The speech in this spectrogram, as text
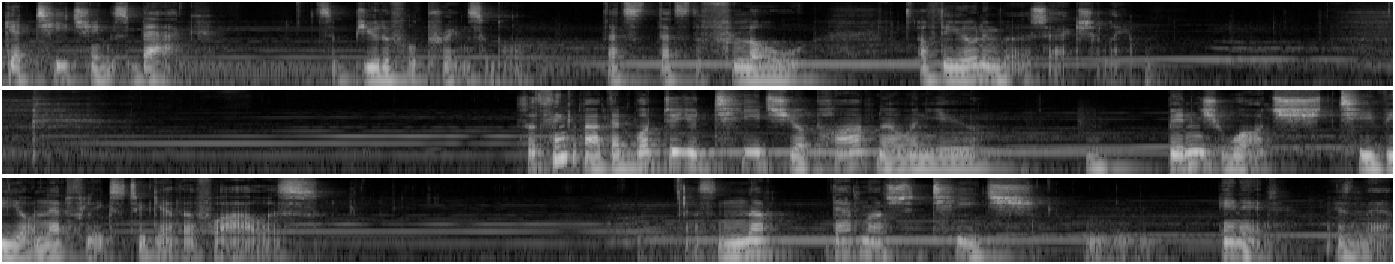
get teachings back it's a beautiful principle. That's, that's the flow of the universe, actually. So think about that. What do you teach your partner when you binge watch TV or Netflix together for hours? There's not that much to teach in it, isn't there?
